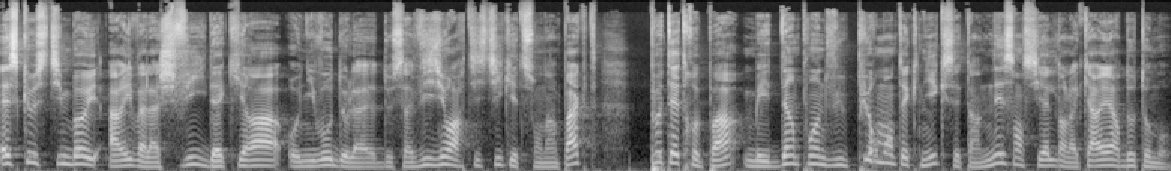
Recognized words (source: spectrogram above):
Est-ce que Steamboy arrive à la cheville d'Akira au niveau de sa vision artistique et de son impact? Peut-être pas, mais d'un point de vue purement technique, c'est un essentiel dans la carrière d'Otomo.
